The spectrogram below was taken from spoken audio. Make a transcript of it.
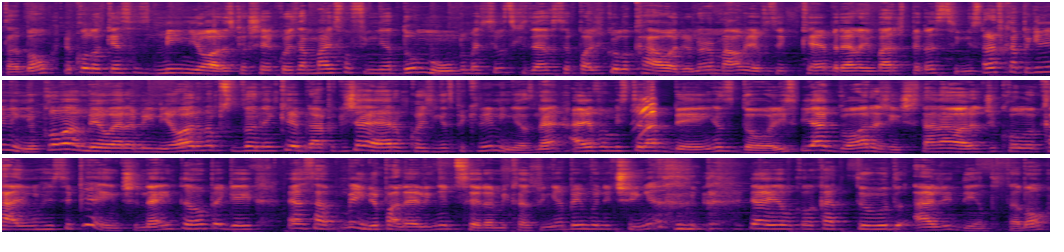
tá bom? Eu coloquei essas mini Oreos que eu achei a coisa mais fofinha do mundo, mas se você quiser você pode colocar a Oreo normal e aí você quebra ela em vários pedacinhos para ficar pequenininho. Como a meu era mini Oreo, não precisou nem quebrar porque já eram coisinhas pequenininhas, né? Aí eu vou misturar bem os dois e agora, gente, tá na hora de colocar em um recipiente, né? Então eu peguei essa mini panelinha de cerâmicazinha bem bonitinha e aí eu vou colocar tudo ali dentro, tá bom?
